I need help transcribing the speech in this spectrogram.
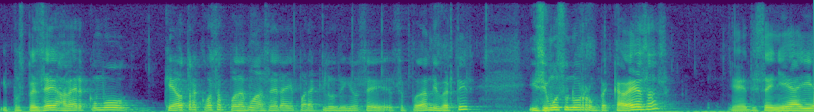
y, pues pensé, a ver, ¿cómo, ¿qué otra cosa podemos hacer ahí para que los niños se, se puedan divertir? Hicimos unos rompecabezas eh, diseñé ahí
